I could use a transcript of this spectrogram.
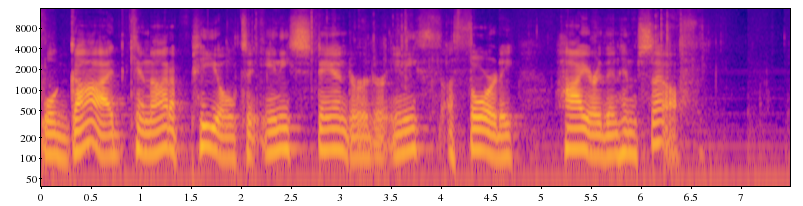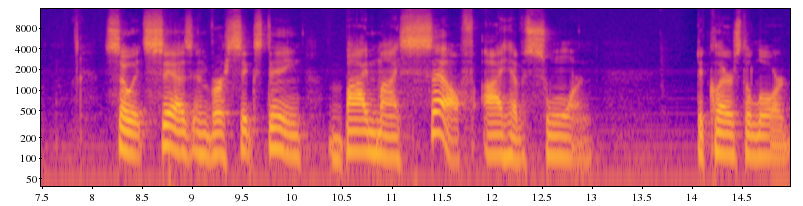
Well, God cannot appeal to any standard or any authority higher than Himself. So it says in verse 16, By myself I have sworn, declares the Lord,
